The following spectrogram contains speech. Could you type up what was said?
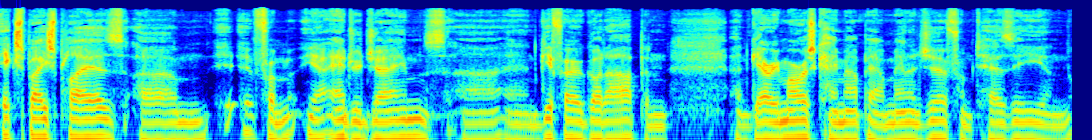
ex bass players um, from you know, Andrew James uh, and Giffo got up, and, and Gary Morris came up, our manager from Tassie, and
